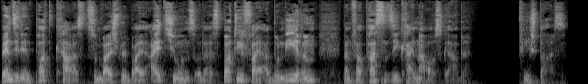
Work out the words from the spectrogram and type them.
wenn Sie den Podcast zum Beispiel bei iTunes oder Spotify abonnieren, dann verpassen Sie keine Ausgabe. Viel Spaß!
